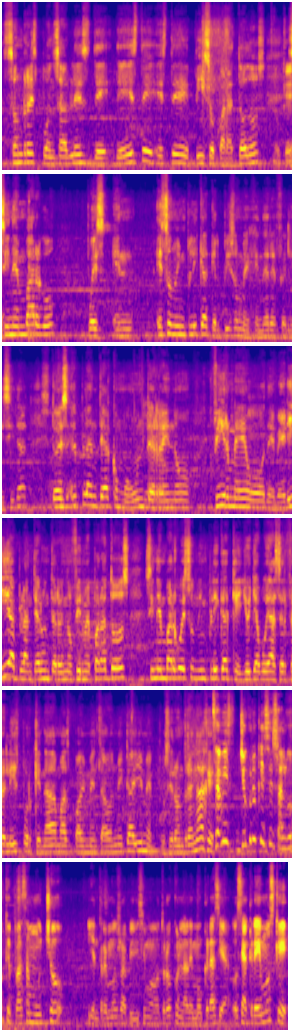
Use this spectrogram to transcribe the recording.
son responsables de, de este, este piso para todos, sin embargo, pues en eso no implica que el piso me genere felicidad. Entonces él plantea como un Claro. terreno firme o debería plantear un terreno firme para todos, sin embargo eso no implica que yo ya voy a ser feliz porque nada más pavimentaron mi calle y me pusieron drenaje. ¿Sabes? Yo creo que eso es algo que pasa mucho y entremos rapidísimo a otro, con la democracia. O sea, creemos que,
